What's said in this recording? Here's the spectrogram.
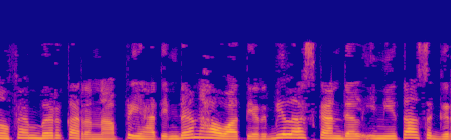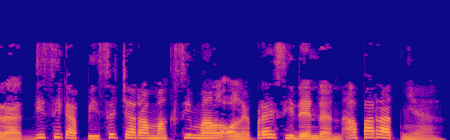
November karena prihatin dan khawatir bila skandal ini tak segera disikapi secara maksimal oleh Presiden dan aparatnya.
